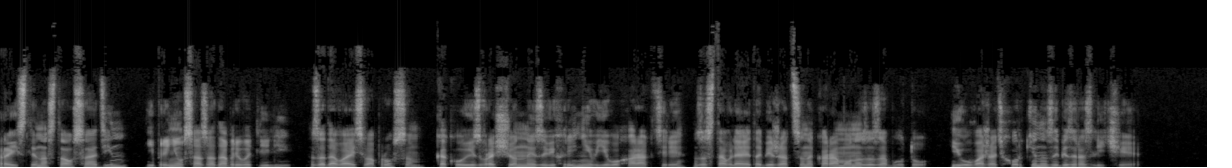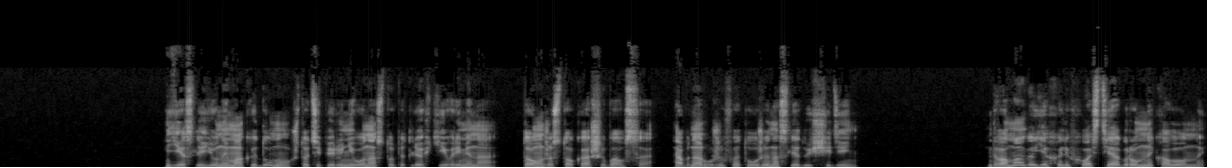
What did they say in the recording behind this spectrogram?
Рейстлин остался один и принялся задабривать Лили, задаваясь вопросом, какое извращенное завихрение в его характере заставляет обижаться на Карамона за заботу и уважать Хоркина за безразличие. Если юный маг и думал, что теперь у него наступят легкие времена, то он жестоко ошибался, обнаружив это уже на следующий день. Два мага ехали в хвосте огромной колонны,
